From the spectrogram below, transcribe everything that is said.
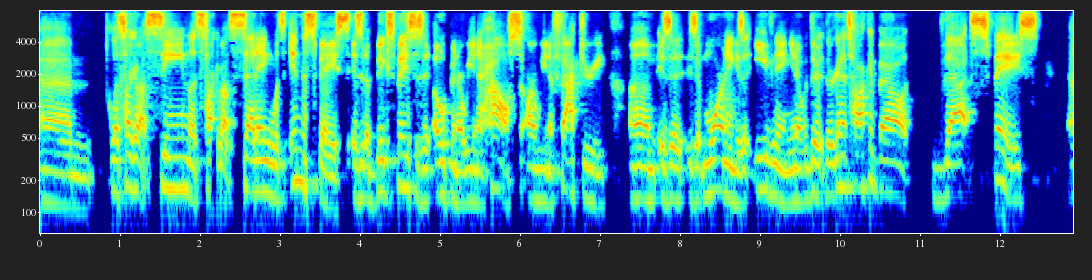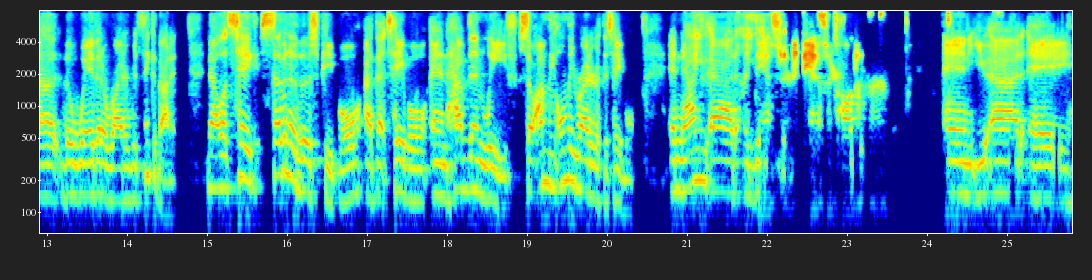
um, let's talk about scene, let's talk about setting, what's in the space. Is it a big space? Is it open? Are we in a house? Are we in a factory? Um, is it is it morning? Is it evening? You know, they're, they're going to talk about that space uh, the way that a writer would think about it. Now, let's take seven of those people at that table and have them leave. So I'm the only writer at the table. And now you add a dancer, a photographer, and you add a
